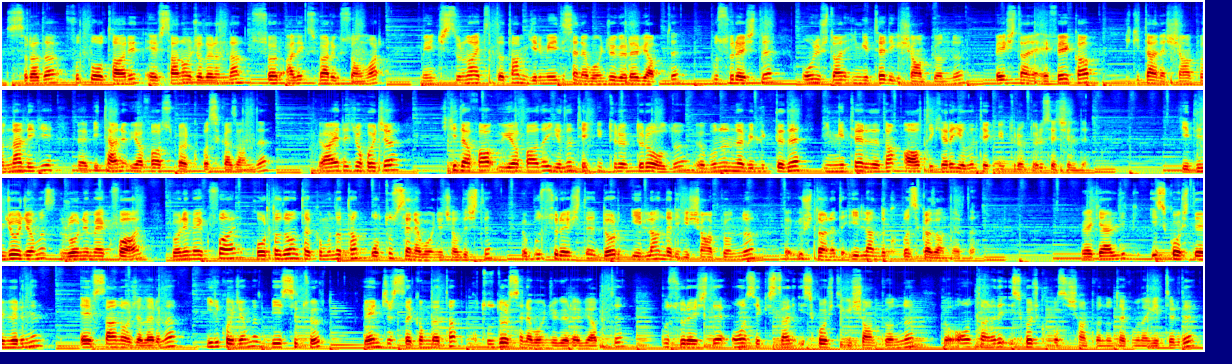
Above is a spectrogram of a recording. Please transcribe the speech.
Sırada futbol tarihin efsane hocalarından Sir Alex Ferguson var. Manchester United'da tam 27 sene boyunca görev yaptı. Bu süreçte 13 tane İngiltere Ligi şampiyonluğu, 5 tane FA Cup, 2 tane Şampiyonlar Ligi ve 1 tane UEFA Süper Kupası kazandı. Ve ayrıca hoca 2 defa UEFA'da yılın teknik direktörü oldu ve bununla birlikte de İngiltere'de tam 6 kere yılın teknik direktörü seçildi. 7. hocamız Ronnie McFall. Ronnie McFall Portadon takımında tam 30 sene boyunca çalıştı ve bu süreçte 4 İrlanda Ligi şampiyonluğu ve 3 tane de İrlanda kupası kazandırdı. Ve geldik İskoç devlerinin efsane hocalarına. İlk hocamız Bill Stewart. Rangers takımında tam 34 sene boyunca görev yaptı. Bu süreçte 18 tane İskoç Ligi şampiyonluğu ve 10 tane de İskoç Kupası şampiyonluğu takımına getirdi.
